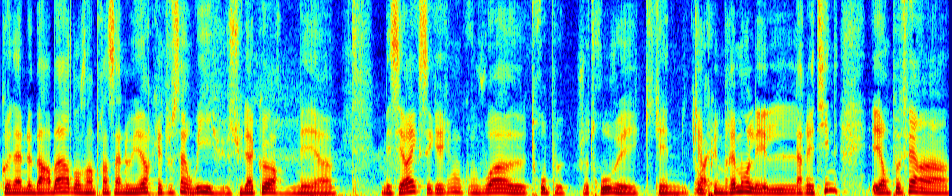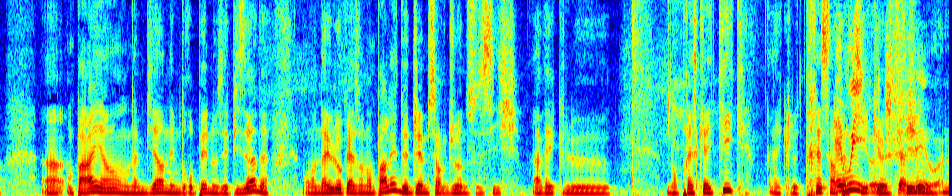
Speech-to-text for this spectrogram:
Conan le Barbare, dans Un Prince à New York et tout ça. Oui, je suis d'accord. Mais, euh, mais c'est vrai que c'est quelqu'un qu'on voit euh, trop peu, je trouve, et qui, qui Ouais. imprime vraiment les- la rétine. Et on peut faire un, un- pareil, hein, on aime bien name dropper nos épisodes. On a eu l'occasion d'en parler de James Earl Jones aussi, avec le dans Presque High Kick, avec le très Eh oui, sympathique euh, film fait, ouais. de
